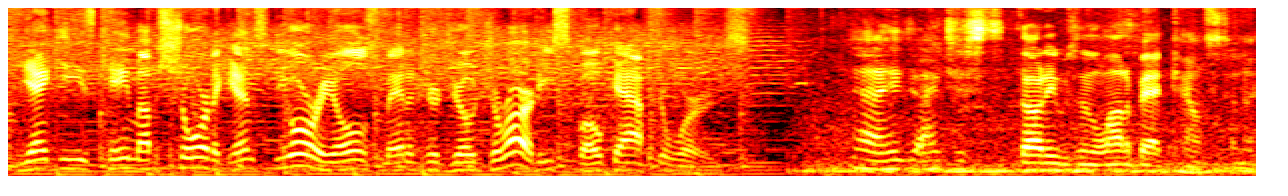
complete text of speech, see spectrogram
The Yankees came up short against the Orioles. Manager Joe Girardi spoke afterwards. Yeah, I just thought he was in a lot of bad counts tonight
